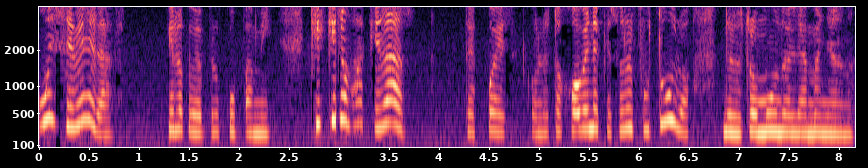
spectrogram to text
muy severas ¿Qué es lo que me preocupa a mí? ¿Qué, qué nos va a quedar? después con estos jóvenes que son el futuro de nuestro mundo el día de mañana.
